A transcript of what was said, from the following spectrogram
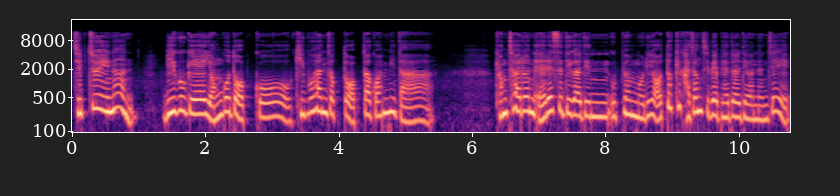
집주인은 미국에 연고도 없고 기부한 적도 없다고 합니다. 경찰은 LSD가 든 우편물이 어떻게 가정집에 배달되었는지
